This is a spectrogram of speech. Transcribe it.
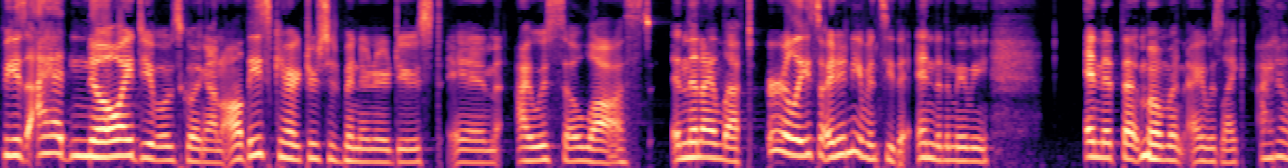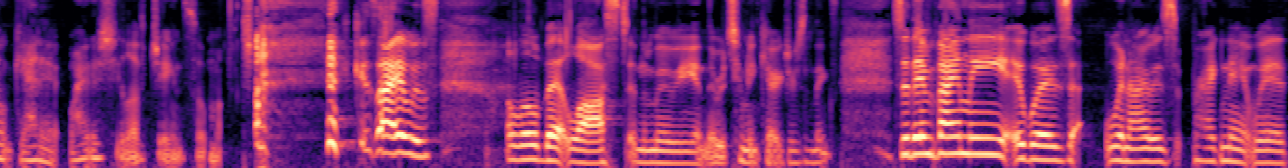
because I had no idea what was going on. All these characters had been introduced and I was so lost. And then I left early, so I didn't even see the end of the movie. And at that moment, I was like, I don't get it. Why does she love Jane so much? Because I was a little bit lost in the movie and there were too many characters and things. So then finally, it was when I was pregnant with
